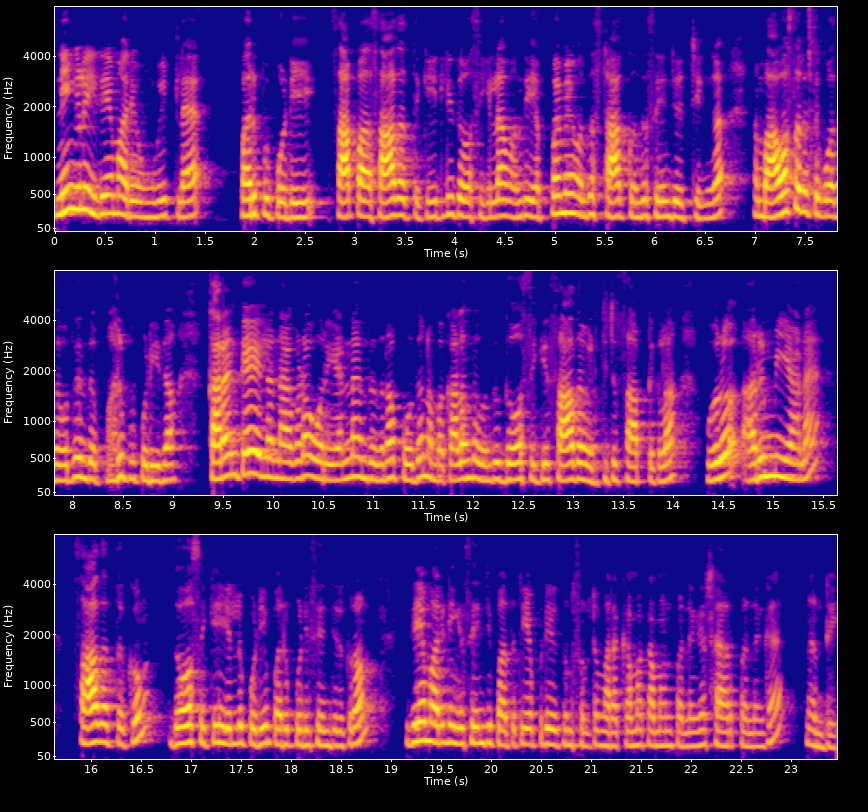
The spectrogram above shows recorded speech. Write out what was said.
நீங்களும் இதே மாதிரி உங்கள் வீட்டில் பருப்பு பொடி சாப்பா சாதத்துக்கு இட்லி தோசைக்கெல்லாம் வந்து எப்போவுமே வந்து ஸ்டாக் வந்து செஞ்சு வச்சுங்க. நம்ம அவசரத்துக்கு உதவுறது இந்த பருப்பு பொடி தான் கரண்ட்டே இல்லைன்னா கூட ஒரு எண்ணெய் இருந்ததுன்னா போதும். நம்ம கலந்து வந்து தோசைக்கு சாதம் வடிச்சிட்டு சாப்பிட்டுக்கலாம். ஒரு அருமையான சாதத்துக்கும் தோசைக்கும் எள்ளு பொடியும் பருப்பு பொடி செஞ்சுருக்குறோம். இதே மாதிரி நீங்கள் செஞ்சு பார்த்துட்டு எப்படி இருக்குன்னு சொல்லிட்டு மறக்காமல் கமெண்ட் பண்ணுங்கள் ஷேர் பண்ணுங்கள் நன்றி.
